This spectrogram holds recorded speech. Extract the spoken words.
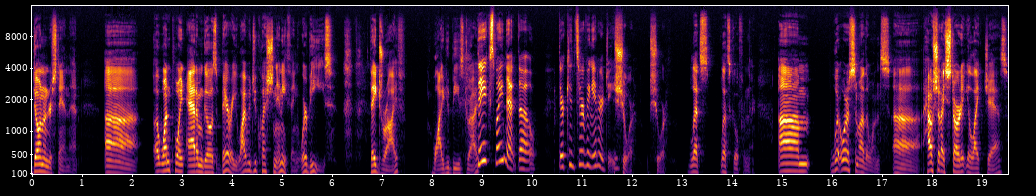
Don't understand that. Uh, at one point, Adam goes, "Barry, why would you question anything? We're bees. They drive. Why do bees drive?" They explain that though. They're conserving energy. Sure, sure. Let's let's go from there. Um, what what are some other ones? Uh, how should I start it? You like jazz?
